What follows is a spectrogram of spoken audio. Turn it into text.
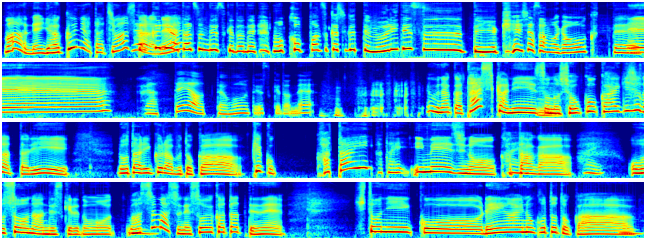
まあね役には立ちますから役にはね。立つんですけどねもうこっぱずかしくって無理ですっていう経営者様が多くて、えーやってよって思うんですけどね。でもなんか確かにその商工会議所だったり、ロータリークラブとか結構硬いイメージの方がはい。多そうなんですけれども、うん。ますますねそういう方ってね人にこう恋愛のこととか、うん。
